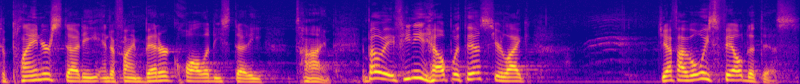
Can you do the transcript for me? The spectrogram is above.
to plan your study and to find better quality study time. And by the way, if you need help with this, you're like, Jeff, I've always failed at this.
